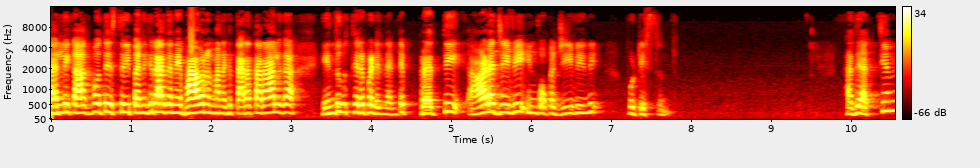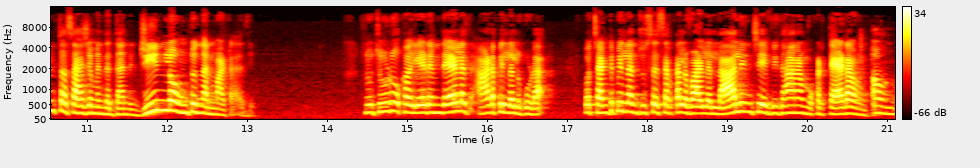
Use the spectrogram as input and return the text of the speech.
తల్లి కాకపోతే స్త్రీ పనికిరాదనే భావన మనకి తరతరాలుగా ఎందుకు స్థిరపడిందంటే ప్రతి ఆడజీవి ఇంకొక జీవిని పుట్టిస్తుంది. అది అత్యంత సహజమైనది దాని జీన్లో ఉంటుందన్నమాట అది. నువ్వు చూడు ఒక ఏడెనిమిదేళ్ళ ఆడపిల్లలు కూడా ఓ చంటి పిల్లని చూసేసరికల్లా వాళ్ళ లాలించే విధానం ఒకటి తేడా ఉంటుంది. అవును.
